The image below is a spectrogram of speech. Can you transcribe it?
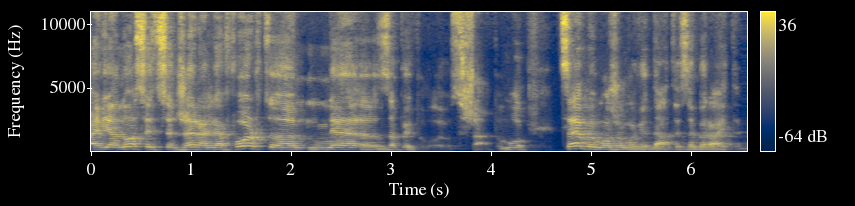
авіаносець Джераля Форд е, не е, запитували у США. Тому це ми можемо віддати. Забирайте. Е,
